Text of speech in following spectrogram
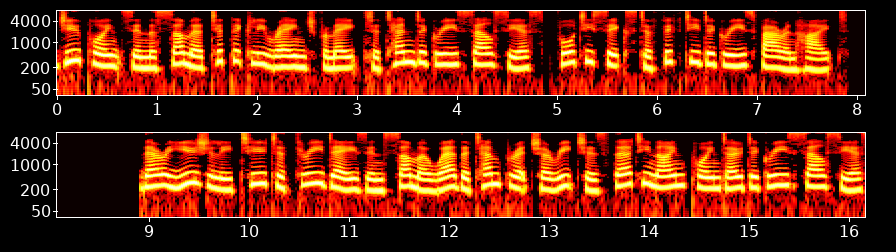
Dew points in the summer typically range from 8 to 10 degrees Celsius 46 to 50 degrees Fahrenheit. There are usually two to three days in summer where the temperature reaches 39.0 degrees Celsius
